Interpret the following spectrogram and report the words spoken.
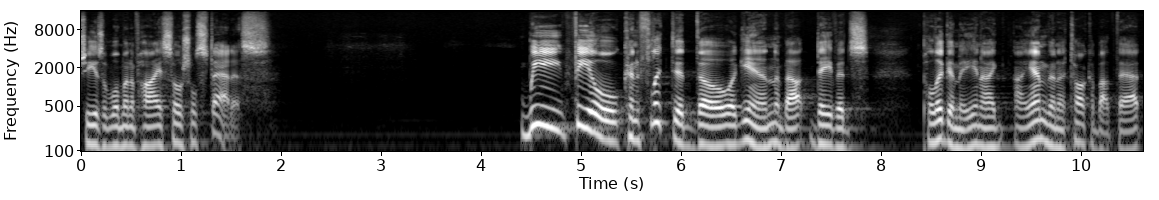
She is a woman of high social status. We feel conflicted, though, again, about David's polygamy, and I, I am going to talk about that.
